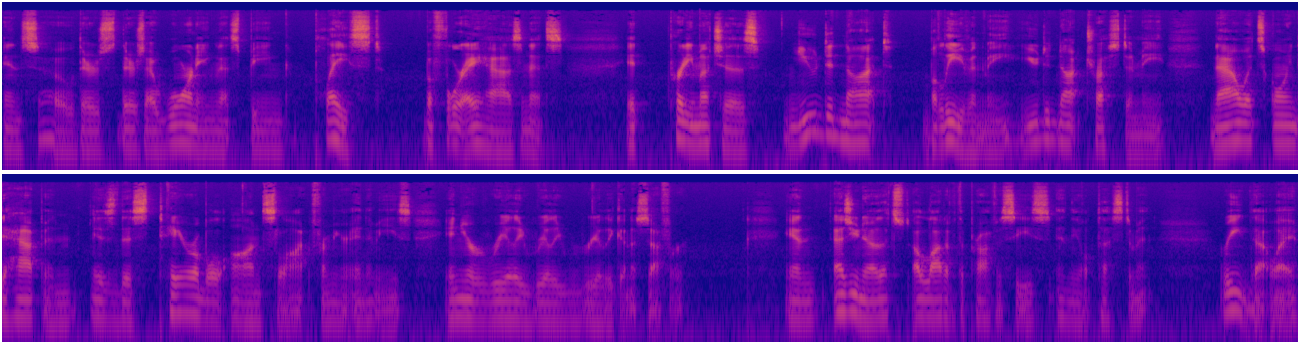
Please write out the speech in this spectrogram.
And so there's there's a warning that's being placed before Ahaz, and it's it pretty much is you did not believe in me, you did not trust in me. Now what's going to happen is this terrible onslaught from your enemies, and you're really, really, really going to suffer. And as you know, that's a lot of the prophecies in the Old Testament read that way.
